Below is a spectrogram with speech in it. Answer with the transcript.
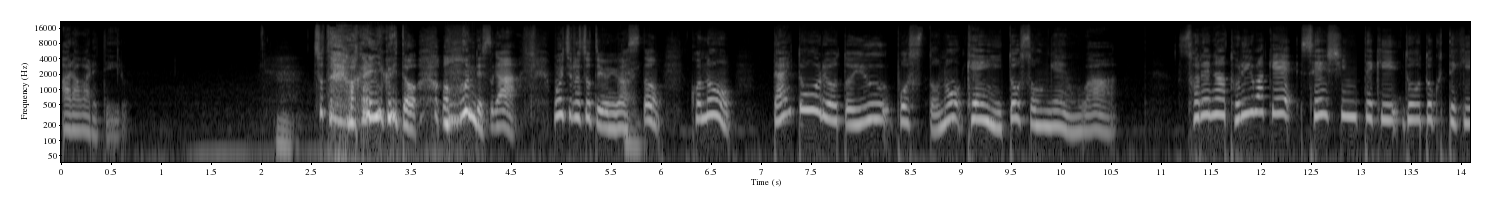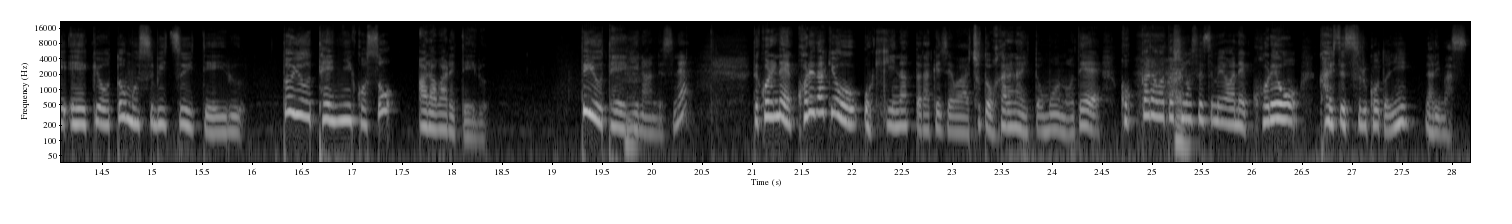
現れている。ちょっとね分かりにくいと思うんですがもう一度ちょっと読みますと、この大統領というポストの権威と尊厳はそれがとりわけ精神的道徳的影響と結びついているという点にこそ現れているっていう定義なんですね。でこれねこれだけをお聞きになっただけではちょっとわからないと思うのでここから私の説明はね、これを解説することになります。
